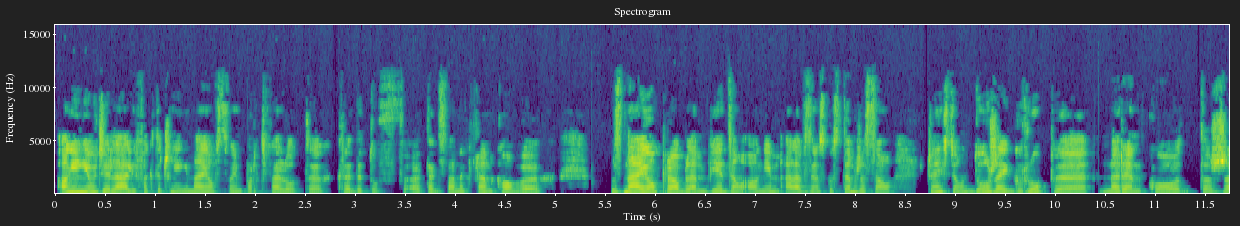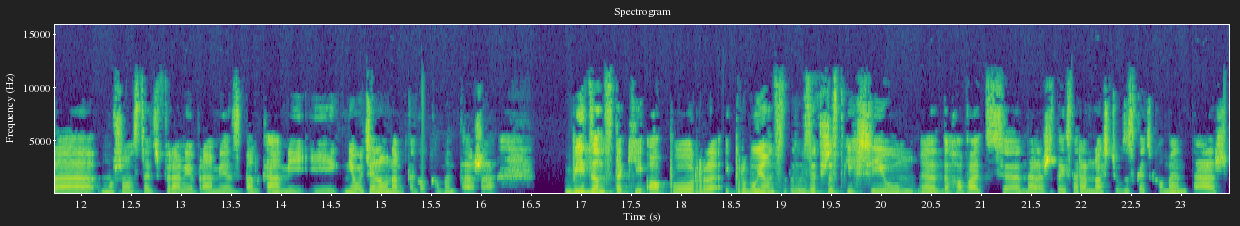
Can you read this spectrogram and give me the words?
oni nie udzielali, faktycznie nie mają w swoim portfelu tych kredytów e, tak zwanych frankowych. Znają problem, wiedzą o nim, ale w związku z tym, że są częścią dużej grupy na rynku, to że muszą stać w ramię w ramię z bankami i nie udzielą nam tego komentarza. Widząc taki opór i próbując ze wszystkich sił e, dochować należytej staranności, uzyskać komentarz,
